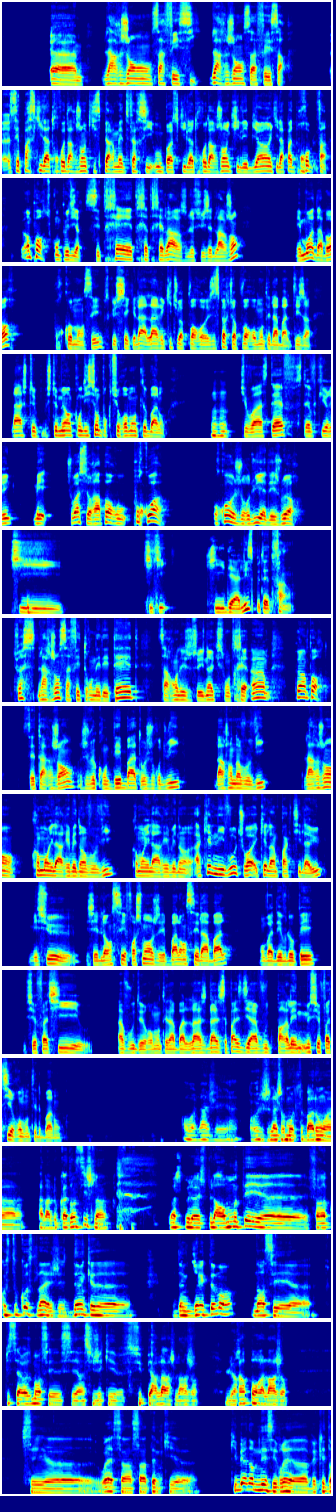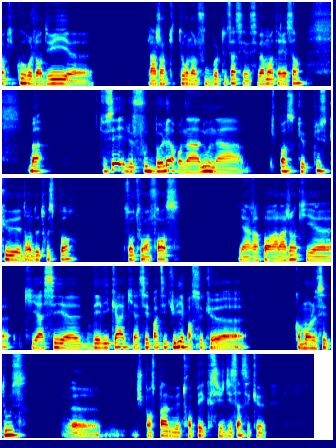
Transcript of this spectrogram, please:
Euh, l'argent, ça fait ci. L'argent, ça fait ça. Euh, c'est parce qu'il a trop d'argent qu'il se permet de faire ci, ou parce qu'il a trop d'argent qu'il est bien, qu'il n'a pas de problème. Enfin, peu importe ce qu'on peut dire. C'est très, très, très large le sujet de l'argent. Mais moi, d'abord, pour commencer, parce que je sais que là, là, Ricky, tu vas pouvoir, euh, j'espère que tu vas pouvoir remonter la balle déjà. Là, je te, je te mets en condition pour que tu remontes le ballon. Mm-hmm. Tu vois, Steph, Steph Curry. Mais tu vois, ce rapport où, pourquoi, pourquoi aujourd'hui il y a des joueurs qui, idéalisent peut-être, tu vois, l'argent, ça fait tourner des têtes, ça rend les gens qui sont très humbles, peu importe. Cet argent, je veux qu'on débatte aujourd'hui l'argent dans vos vies, l'argent, comment il est arrivé dans vos vies, comment il est arrivé dans, à quel niveau, tu vois, et quel impact il a eu. Messieurs, j'ai lancé, franchement, j'ai balancé la balle. On va développer. Monsieur Fati, à vous de remonter la balle. Là, là je sais pas, je dis à vous de parler. Monsieur Fati, remontez le ballon. Oh, là, là, je remonte le ballon à, à la Luka Doncic, là. là, je peux la, je peux la remonter, euh, faire un coast to coast, là, et je dunk, euh, dunk directement. Hein. Non, c'est, euh, plus sérieusement, c'est, un sujet qui est super large, l'argent. Le rapport à l'argent. C'est, euh, ouais, c'est un, un thème qui qui est bien emmené, c'est vrai, avec les temps qui courent aujourd'hui, l'argent qui tourne dans le football, tout ça, c'est, vraiment intéressant. Bah, tu sais, le footballeur, on a, nous, on a, je pense que plus que dans d'autres sports, surtout en France, il y a un rapport à l'argent qui, euh, qui est assez euh, délicat, qui est assez particulier parce que, euh, comme on le sait tous, euh, je pense pas me tromper si je dis ça, c'est que,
